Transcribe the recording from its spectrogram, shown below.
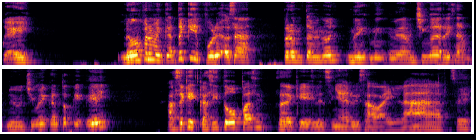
Güey. No, pero me encanta que fuera. O sea. Pero también me, me- me da un chingo de risa, me da un chingo de canto que él hace que casi todo pase. O sea, de que le enseña a Elvis a bailar. Sí.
